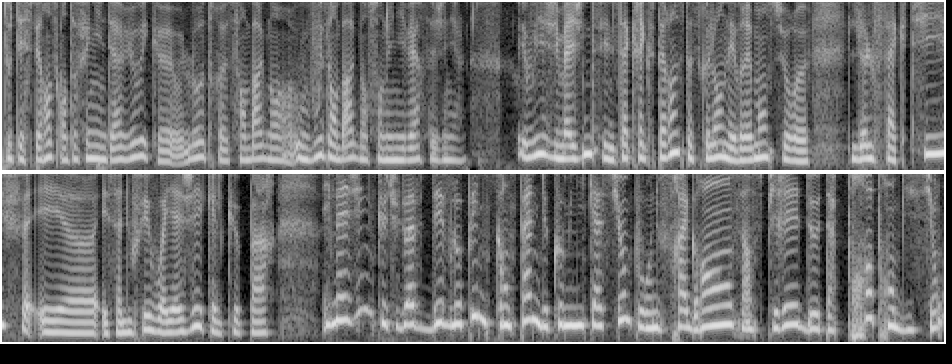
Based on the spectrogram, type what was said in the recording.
toute espérance quand on fait une interview et que l'autre s'embarque ou vous embarque dans son univers, c'est génial. Et oui, j'imagine c'est une sacrée expérience parce que là on est vraiment sur euh, l'olfactif et, euh, et, ça nous fait voyager quelque part. Imagine que tu doives développer une campagne de communication pour une fragrance inspirée de ta propre ambition.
